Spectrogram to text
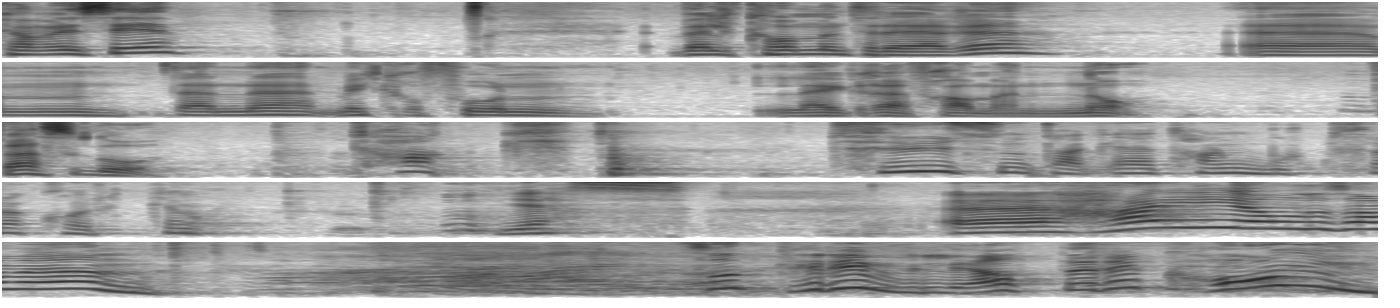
kan vi si. Velkommen til dere. Eh, denne mikrofonen legger jeg fra meg nå. Vær så god. Takk. Tusen takk. Jeg tar den bort fra korken. Yes. Eh, hei, alle sammen. Så trivelig at dere kom.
